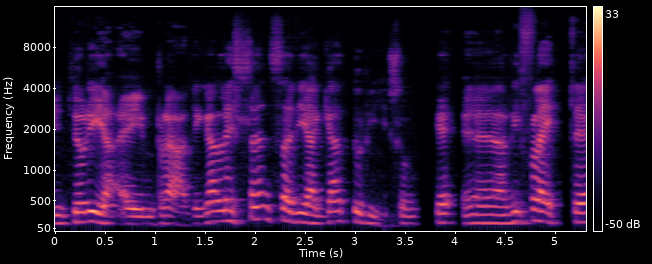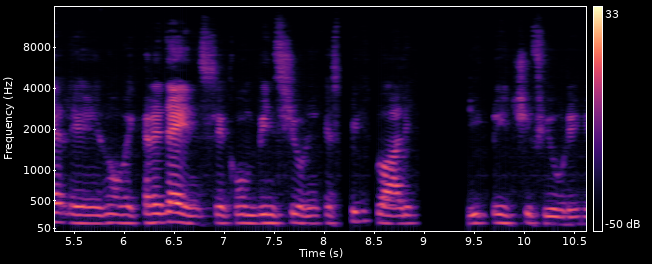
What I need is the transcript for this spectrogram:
in teoria e in pratica l'essenza di Agatha Reason che eh, riflette le nuove credenze, convinzioni anche spirituali di Ricci Fiori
